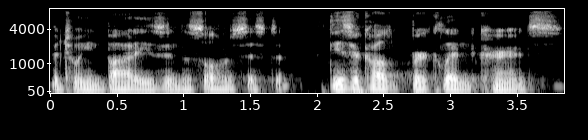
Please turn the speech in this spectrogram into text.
between bodies in the solar system. These are called Birkeland currents.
